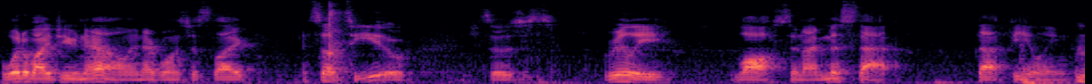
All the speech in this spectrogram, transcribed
what do I do now? And everyone's just like, it's up to you. So it was just really lost, and I missed that that feeling Mhm.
